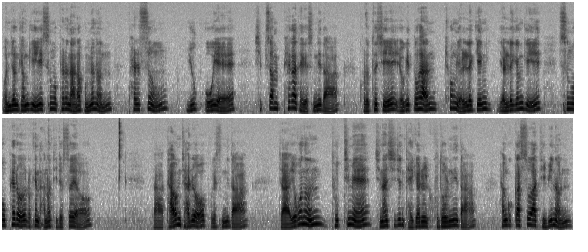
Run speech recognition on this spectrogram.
원정 경기 승 5패로 나눠 보면은 8승 6, 5에 13패가 되겠습니다. 그렇듯이 여기 또한 총 14경, 14경기 승 5패로 이렇게 나눠 드렸어요. 자, 다음 자료 보겠습니다. 자, 요거는 두 팀의 지난 시즌 대결을 구도입니다. 한국가스와 DB는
